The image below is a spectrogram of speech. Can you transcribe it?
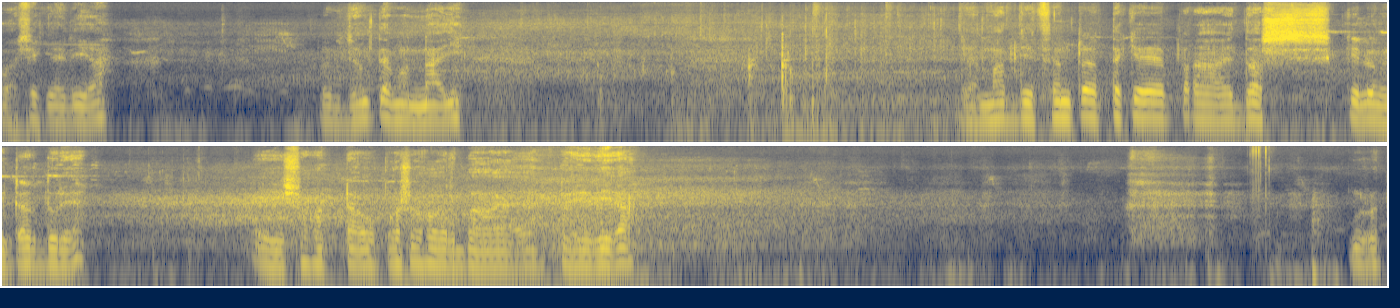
আবাসিক এরিয়া লোকজন তেমন নাই। মাদ্রিদ সেন্টার থেকে প্রায় দশ কিলোমিটার দূরে। এই শহরটা উপশহর বা একটা এরিয়া মূলত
